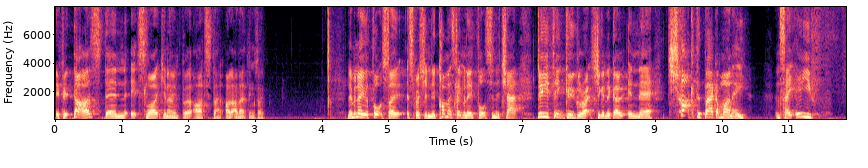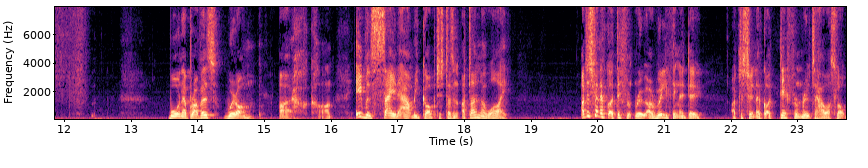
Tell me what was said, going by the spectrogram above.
if it does, then it's like you know. But I just don't. I, I don't think so. Let me know your thoughts, though, especially in the comments. Let me know your thoughts in the chat. Do you think Google are actually going to go in there, chuck the bag of money, and say, "Here you, f- Warner Brothers, we're on." I can't even saying it out me gob just doesn't. I don't know why. I just think they've got a different route. I really think they do. I just think they've got a different route to how us lot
